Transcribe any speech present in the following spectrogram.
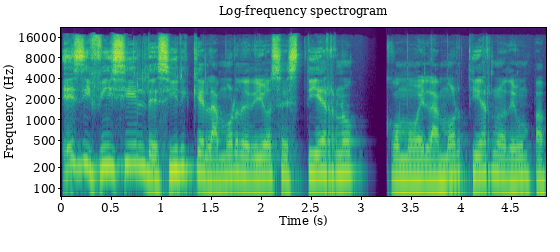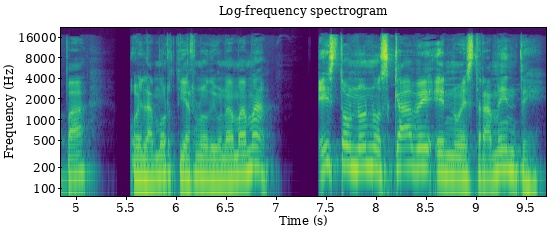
Es difícil decir que el amor de Dios es tierno como el amor tierno de un papá o el amor tierno de una mamá. Esto no nos cabe en nuestra mente.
